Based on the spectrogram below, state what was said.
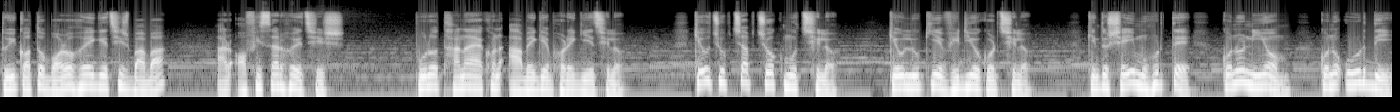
তুই কত বড় হয়ে গেছিস বাবা, আর অফিসার হয়েছিস। পুরো থানা এখন আবেগে ভরে গিয়েছিল। কেউ চুপচাপ চোখ মুছছিল, কেউ লুকিয়ে ভিডিও করছিল। কিন্তু সেই মুহূর্তে কোনো নিয়ম, কোনো উর্দি,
